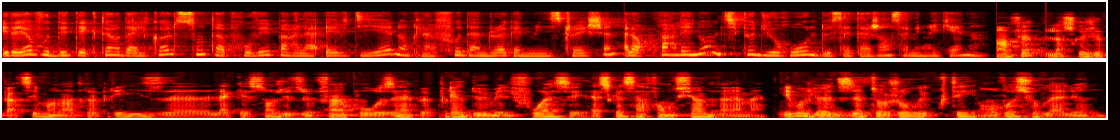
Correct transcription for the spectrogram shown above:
Et d'ailleurs, vos détecteurs d'alcool sont approuvés par la FDA, donc la Food and Drug Administration. Alors, parlez-nous un petit peu du rôle de cette agence américaine. En fait, lorsque j'ai parti mon entreprise, euh, la question que j'ai dû me faire poser à peu près 2000 fois, c'est est-ce que ça fonctionne vraiment? Et moi, je leur disais toujours, écoutez, on va sur la Lune.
